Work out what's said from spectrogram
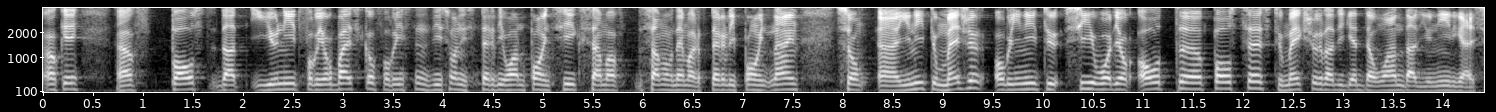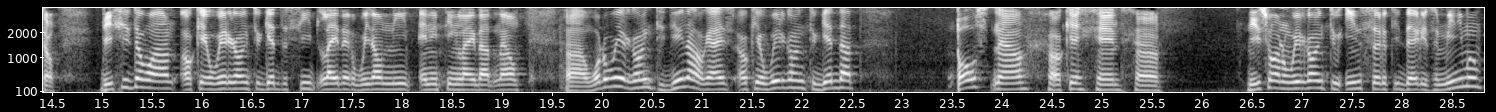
okay, of post that you need for your bicycle. For instance, this one is 31.6, some of some of them are 30.9. So uh, you need to measure or you need to see what your old uh, post says to make sure that you get the one that you need, guys. So this is the one. Okay, we're going to get the seat later. We don't need anything like that now. Uh, what we are going to do now, guys? Okay, we're going to get that post now. Okay, and uh, this one we're going to insert it. There is a minimum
